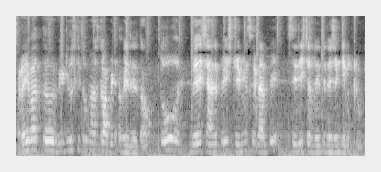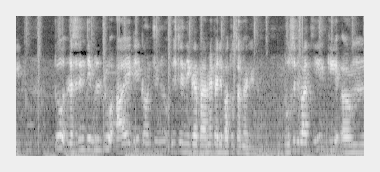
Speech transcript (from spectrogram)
रही बात वीडियोस की तो मैं उसका अपडेट अभी देता हूँ। तो मेरे चैनल पे स्ट्रीमिंग्स के टाइम पे सीरीज़ चल रही थी रेजिडेंट टेबल टू की। तो रेजिडेंट टेबल टू आएगी कंटिन्यू इसलिए नहीं कर पाया मैं पहली बात तो समय नहीं था। दूसरी बात ये कि अम,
